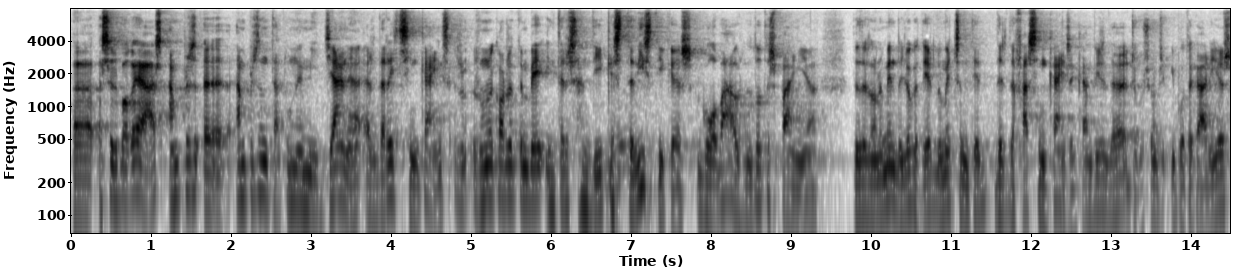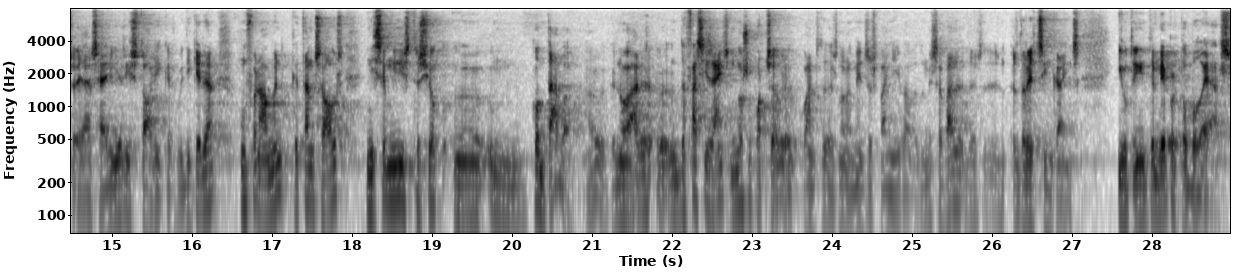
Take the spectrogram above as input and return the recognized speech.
eh, a les Balears han, pres, eh, han presentat una mitjana els darrers cinc anys. És, és una cosa també interessant dir que estadístiques globals de tota Espanya de desnonament de llogaters només s'entén des de fa 5 anys, en canvi d'execucions hipotecàries hi ha sèries històriques. Vull dir que era un fenomen que tan sols ni l'administració eh, comptava. Eh? Que no, ara, de fa 6 anys no se pot saber quants desnonaments a Espanya hi va haver, només se fa els, darrers 5 anys. I ho tenim també per tot Balears.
